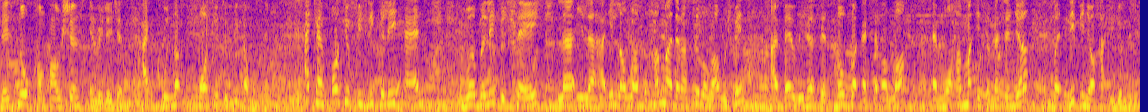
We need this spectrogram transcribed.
There's no compulsions in religion. I could not force you to become Muslim. I can force you physically and verbally to say La ilaha illallah Muhammad Rasulullah which means I bear witness there's no God except Allah and Muhammad is a messenger but deep in your heart you don't believe.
